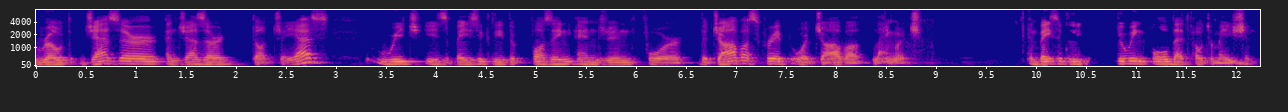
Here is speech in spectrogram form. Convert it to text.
wrote Jazzer and Jazzer.js, which is basically the fuzzing engine for the JavaScript or Java language. And basically doing all that automation.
